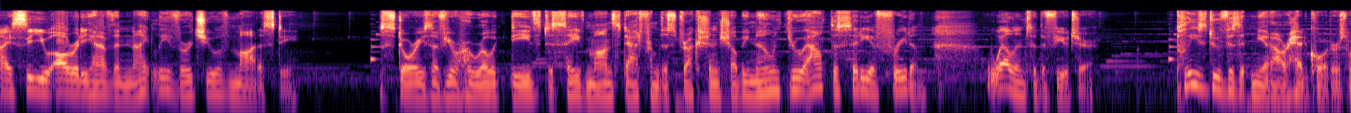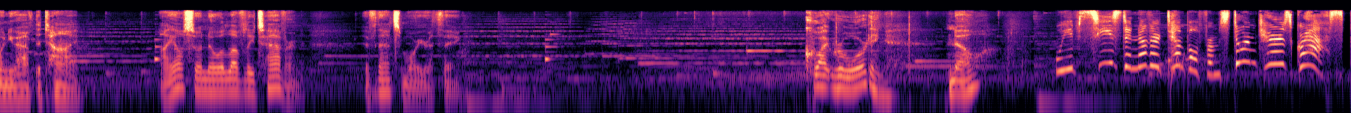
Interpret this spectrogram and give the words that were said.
I see you already have the knightly virtue of modesty. Stories of your heroic deeds to save Mondstadt from destruction shall be known throughout the City of Freedom, well into the future. Please do visit me at our headquarters when you have the time. I also know a lovely tavern, if that's more your thing. Quite rewarding, no? We've seized another temple from Storm Terror's grasp.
